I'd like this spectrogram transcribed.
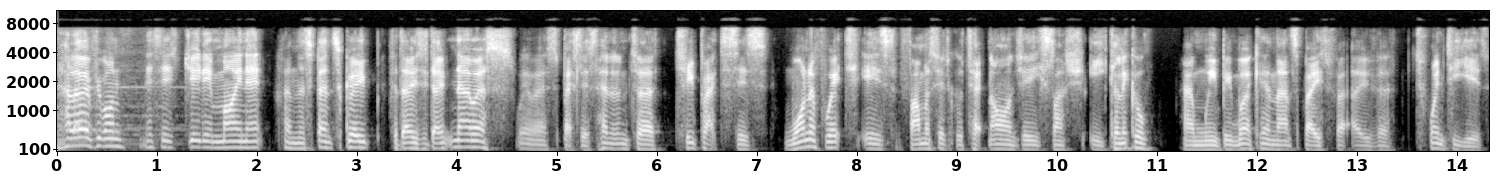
Hello everyone. This is Julian Minett from the Spencer Group. For those who don't know us, we're a specialist headhunter, two practices, one of which is pharmaceutical technology slash e-clinical, and we've been working in that space for over 20 years.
